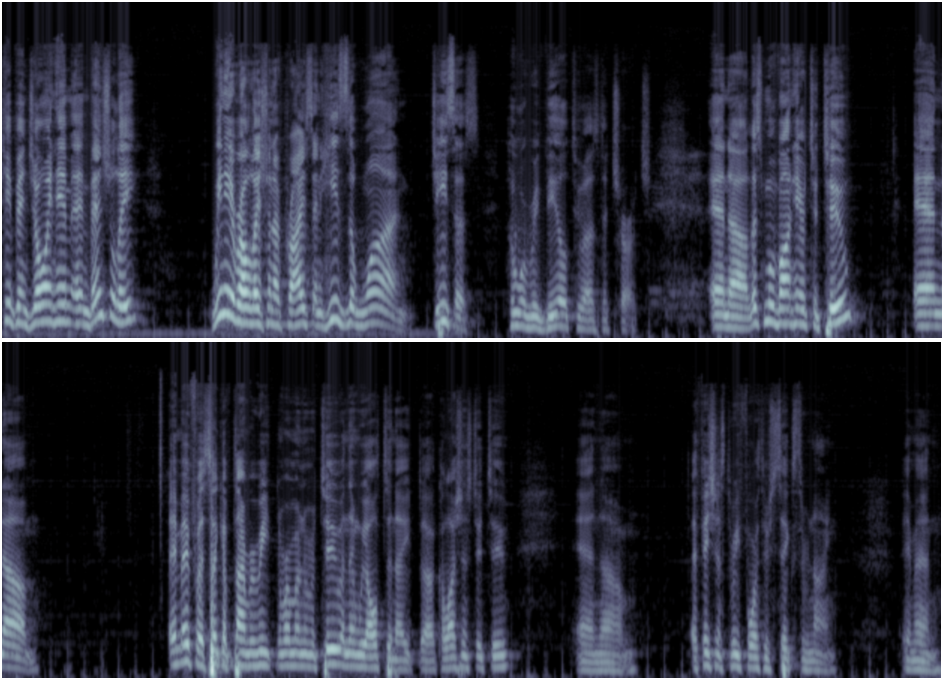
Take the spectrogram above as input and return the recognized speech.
keep enjoying Him, and eventually we need a revelation of Christ, and He's the one, Jesus, who will reveal to us the church. And uh, let's move on here to two. And um, and maybe for the sake of time, we read Roman number two, and then we alternate uh, Colossians 2 2 and um, Ephesians 3 4 through 6 through 9. Amen.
